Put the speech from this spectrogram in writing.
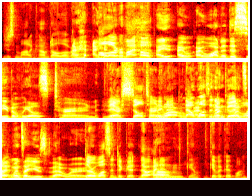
you just modicummed all over, I- I- all over my hope. I, I I wanted to see the wheels turn. They're still turning. Wow, that, that I- wasn't a good once one. I, once I used that word. there wasn't a good. No, I didn't Um, give, give a good one.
